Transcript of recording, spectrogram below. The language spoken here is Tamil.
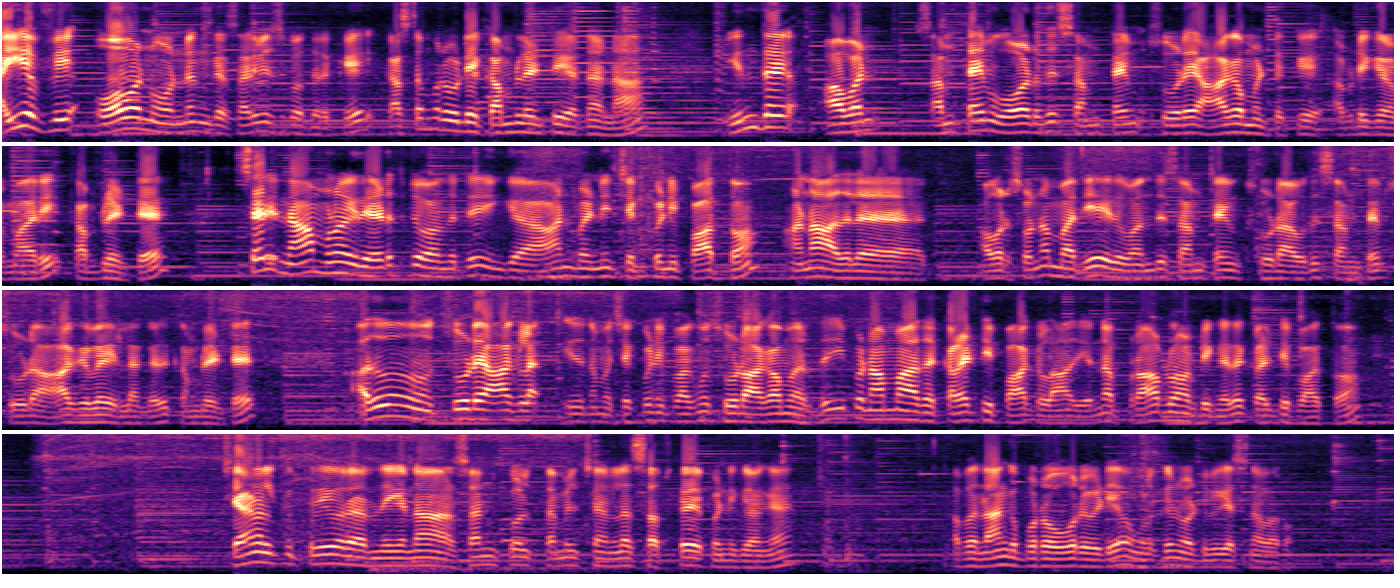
ஐஎஃப்இ ஓவன் ஒன்று இங்கே சர்வீஸுக்கு வந்திருக்கு. கஸ்டமருடைய கம்ப்ளைண்ட்டு என்னென்னா இந்த அவன் சம்டைம் ஓடுது சம்டைம் சூடே ஆக மாட்டுக்கு அப்படிங்கிற மாதிரி கம்ப்ளைண்ட்டு சரி நாமளும் இதை எடுத்துகிட்டு வந்துட்டு இங்கே ஆன் பண்ணி செக் பண்ணி பார்த்தோம். ஆனால் அதில் அவர் சொன்ன மாதிரியே இது வந்து சம்டைம் சூடாகுது சம்டைம் சூடு ஆகவே இல்லைங்கிறது கம்ப்ளைண்ட்டு அதுவும் சூடே ஆகலை. இது நம்ம செக் பண்ணி பார்க்கும்போது சூடாகாமல் இருக்குது இப்போ நம்ம அதை கழட்டி பார்க்கலாம். அது என்ன ப்ராப்ளம் அப்படிங்கிறத கழட்டி பார்த்தோம். சேனலுக்கு புதியவராக இருந்தீங்கன்னா சன் கோல் தமிழ் சேனலை சப்ஸ்கிரைப் பண்ணிக்கோங்க. அப்போ நாங்கள் போடுற ஒவ்வொரு வீடியோ உங்களுக்கு நோட்டிஃபிகேஷனாக வரும்.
